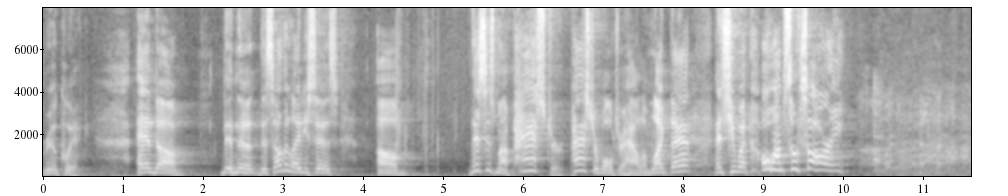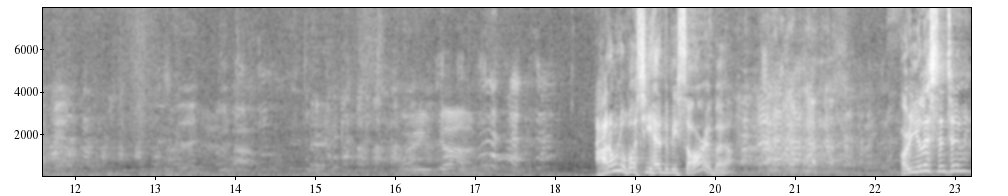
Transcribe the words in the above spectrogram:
real quick. And uh, then the, this other lady says, um, This is my pastor, Pastor Walter Hallam, like that. And she went, Oh, I'm so sorry. I don't know what she had to be sorry about. Are you listening to me?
